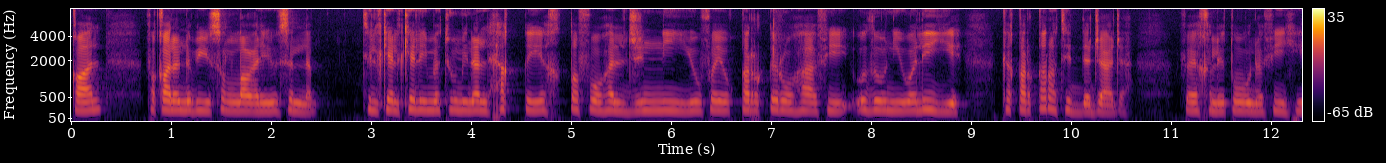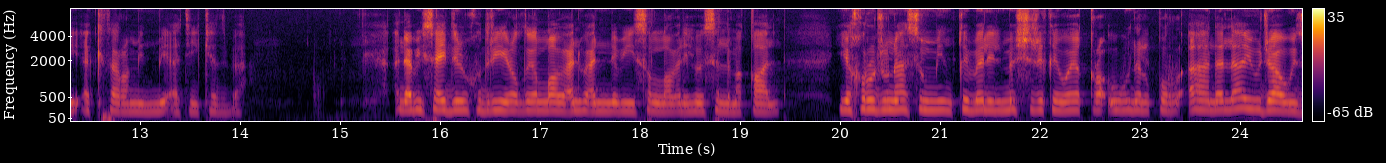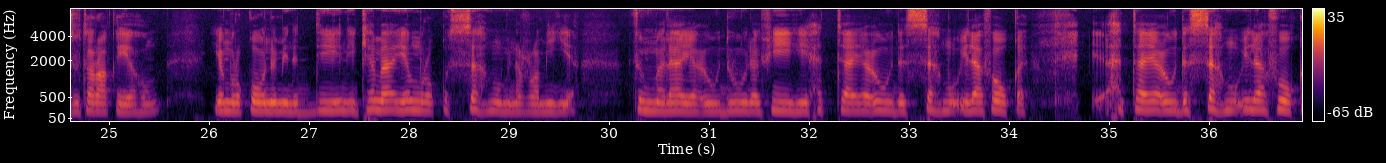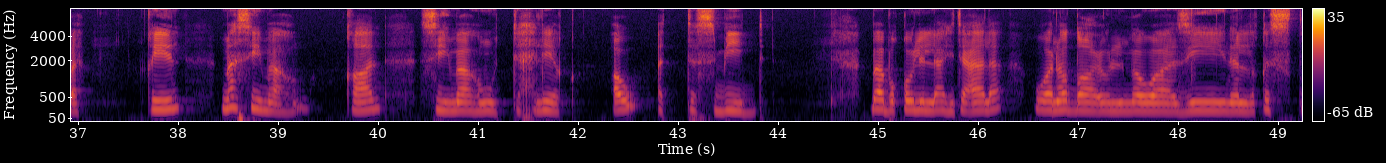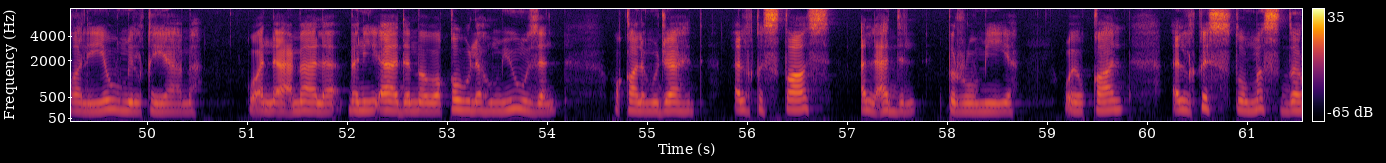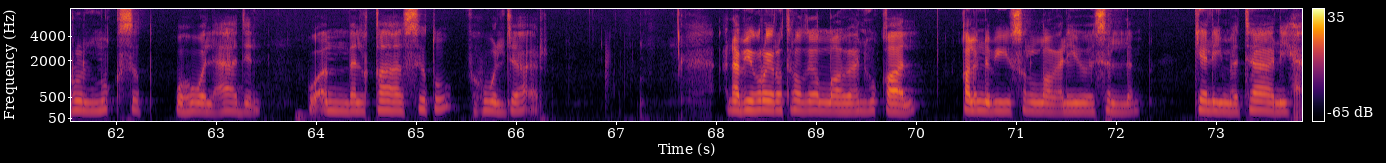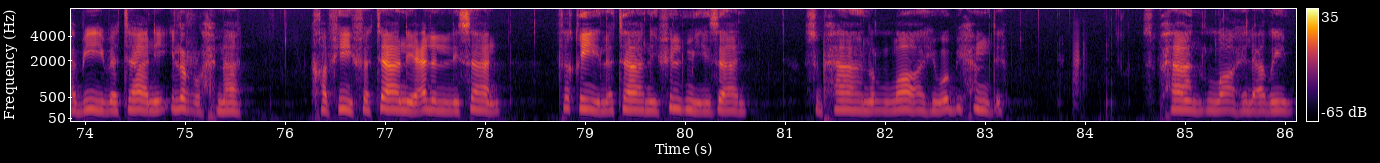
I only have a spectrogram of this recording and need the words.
قال فقال النبي صلى الله عليه وسلم تلك الكلمة من الحق يخطفها الجني فيقرقرها في أذن وليه كقرقرة الدجاجة فيخلطون فيه أكثر من مئة كذبة. عن أبي سعيد الخدري رضي الله عنه عن النبي صلى الله عليه وسلم قال يخرج ناس من قبل المشرق ويقرؤون القرآن لا يجاوز تراقيهم يمرقون من الدين كما يمرق السهم من الرمية ثم لا يعودون فيه حتى يعود السهم إلى فوقه حتى يعود السهم إلى فوقه. قيل ما سيماهم؟ قال سيماهم التحليق أو التسبيد. باب قول الله تعالى ونضع الموازين القسط ليوم القيامة. وأن أعمال بني آدم وقولهم يوزن. وقال مجاهد القسطاس العدل بالرومية. ويقال القسط مصدر المقسط وهو العادل وأما القاسط فهو الجائر. عن أبي هريرة رضي الله عنه قال قال النبي صلى الله عليه وسلم كلمتان حبيبتان إلى الرحمن خفيفتان على اللسان ثقيلتان في الميزان. سبحان الله وبحمده. سبحان الله العظيم.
